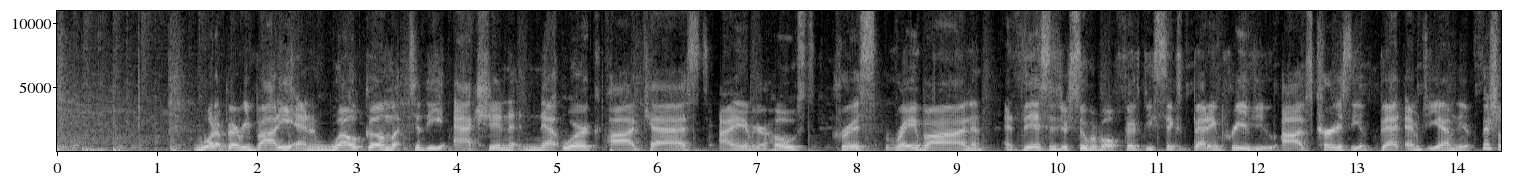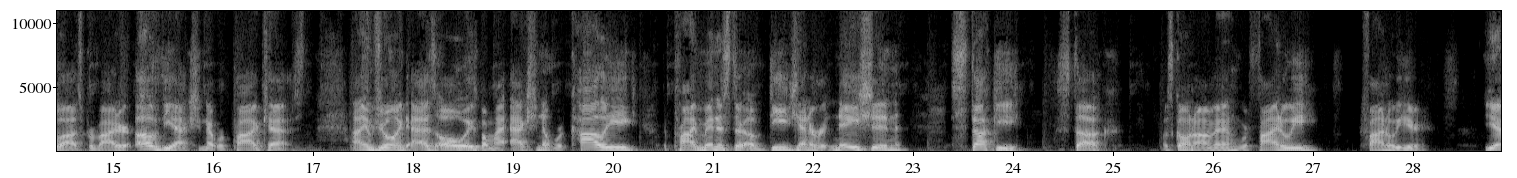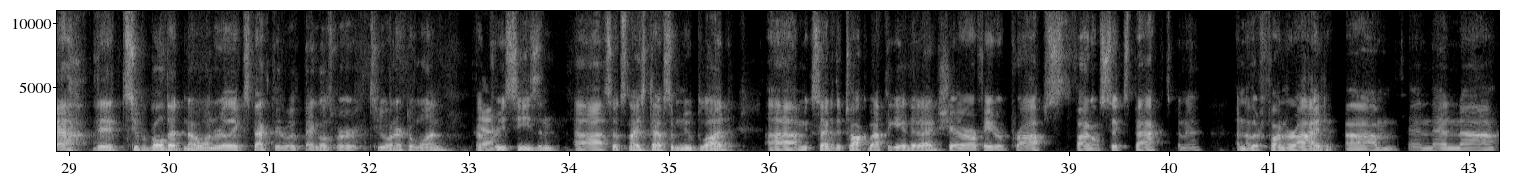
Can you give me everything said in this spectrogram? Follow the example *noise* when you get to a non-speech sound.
What up, everybody, and welcome to the Action Network podcast. I am your host, Chris Raybon, and this is your Super Bowl 56 betting preview. Odds courtesy of BetMGM, the official odds provider of the Action Network podcast. I am joined, as always, by my Action Network colleague, the Prime Minister of Degenerate Nation, Stuckey. Stuck. What's going on, man? We're finally, finally here. Yeah, the Super Bowl that no one really expected. With Bengals were 200 to 1 Yeah. preseason. Uh, so it's nice to have some new blood. I'm excited to talk about the game today, share our favorite props, final six pack. It's been a, another fun ride. Um, and then, uh,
